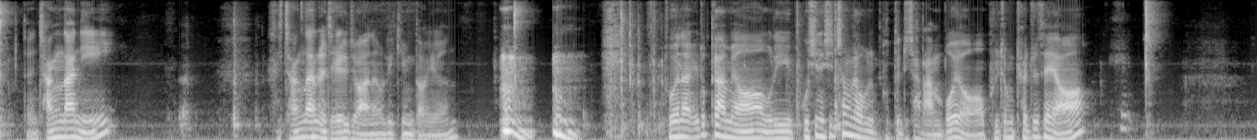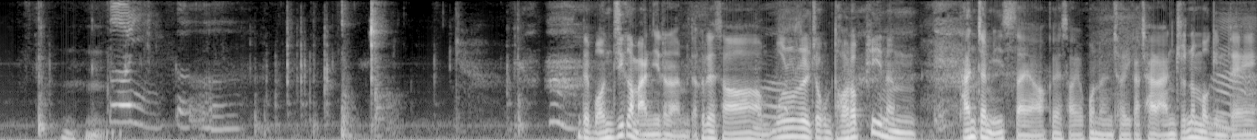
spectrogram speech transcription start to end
일단 장난이? 장난을 제일 좋아하는 우리 김도윤 도윤아 이렇게 하면 우리 보시는 시청자분들이 잘 안 보여. 불 좀 켜주세요. 근데 먼지가 많이 일어납니다. 그래서 물을 조금 더럽히는 단점이 있어요. 그래서 이거는 저희가 잘 안 주는 먹인데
